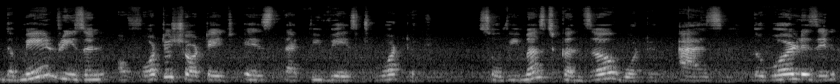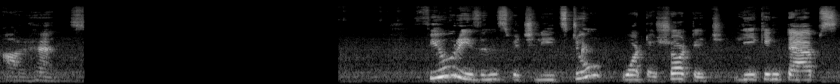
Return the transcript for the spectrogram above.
The main reason of water shortage is that we waste water. So we must conserve water as the world is in our hands. Few reasons which leads to water shortage. Leaking taps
